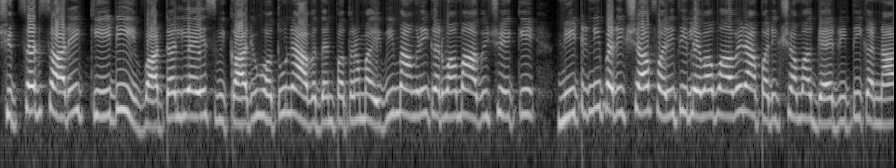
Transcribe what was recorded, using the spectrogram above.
શિક્ષણ સારે કેડી વાટલિયાએ સ્વીકાર્યું હતું ને આવેદનપત્રમાં એવી માંગણી કરવામાં આવી છે કે નીટની પરીક્ષા ફરીથી લેવામાં આવે ને આ પરીક્ષામાં ગેરરીતિ કરનાર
